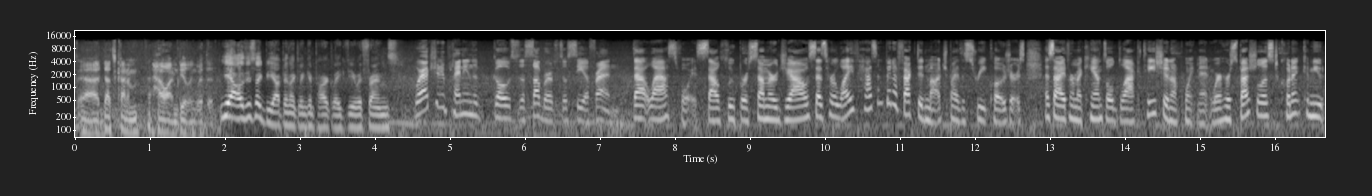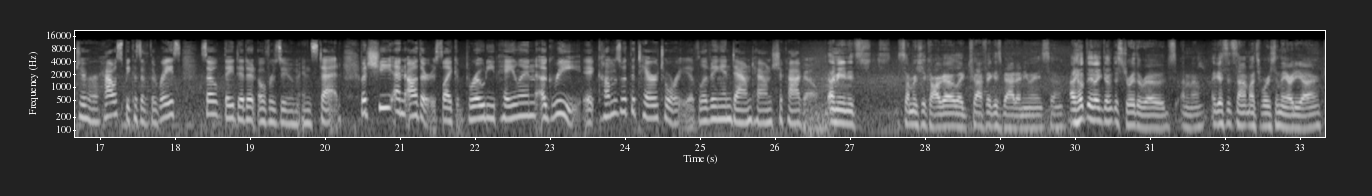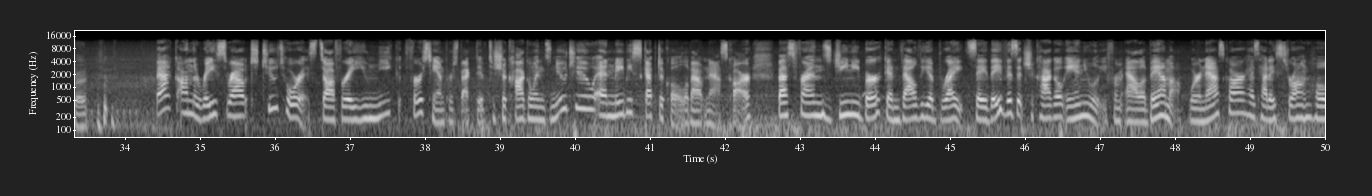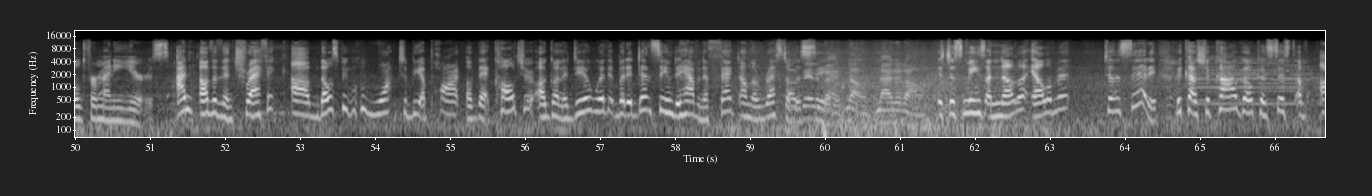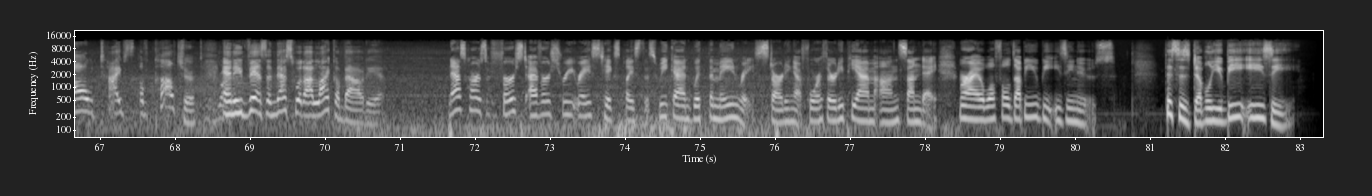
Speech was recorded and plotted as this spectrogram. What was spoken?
uh, that's kind of how I'm dealing with it. Yeah, I'll just like be up in like Lincoln Park, Lakeview with friends. We're actually planning to go to the suburbs to see a friend. That last voice, South Looper Summer Jiao, says her life hasn't been affected much by the street closures, aside from a canceled lactation appointment where her specialist couldn't commute to her house because of the race, so they did it over Zoom instead. But she and others, like Brody Palin, agree it comes with the territory of living in downtown Chicago. I mean, it's summer Chicago, like traffic is bad anyway. So I hope they like don't destroy the roads. I don't know. I guess it's not much worse than they already are, but. Back on the race route, two tourists offer a unique firsthand perspective to Chicagoans new to and maybe skeptical about NASCAR. Best friends Jeannie Burke and Valvia Bright say they visit Chicago annually from Alabama, where NASCAR has had a stronghold for many years. I, other than traffic, um, those people who want to be a part of that culture are going to deal with it, but it doesn't seem to have an effect on the rest of Oh, the city. No, not at all. It just means another element to the city because Chicago consists of all types of culture and events, and that's what I like about it. NASCAR's first ever street race takes place this weekend with the main race starting at 4:30 p.m. on Sunday. Mariah Woelfel, WBEZ News. This is WBEZ.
